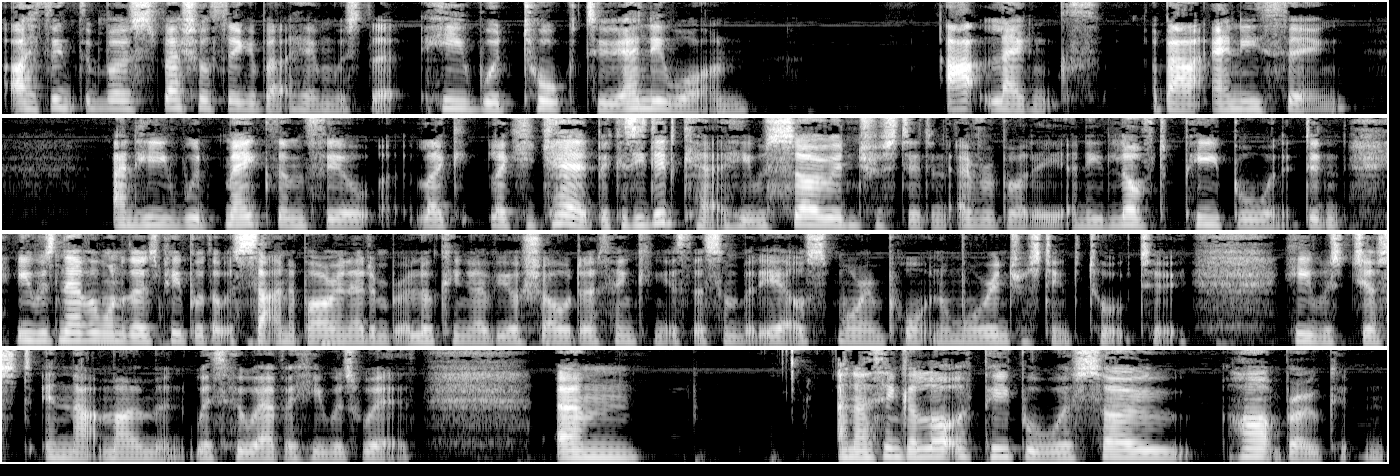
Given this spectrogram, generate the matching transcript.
I think the most special thing about him was that he would talk to anyone at length about anything and he would make them feel like like he cared because he did care. He was so interested in everybody and he loved people and it didn't he was never one of those people that was sat in a bar in Edinburgh looking over your shoulder thinking is there somebody else more important or more interesting to talk to. He was just in that moment with whoever he was with. Um and I think a lot of people were so heartbroken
